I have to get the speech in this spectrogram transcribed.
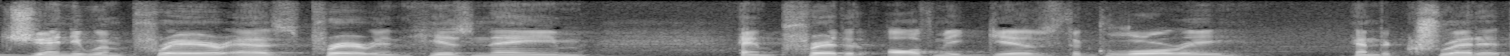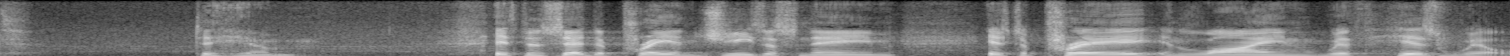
genuine prayer as prayer in His name and prayer that ultimately gives the glory and the credit to Him. It's been said to pray in Jesus' name is to pray in line with His will,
